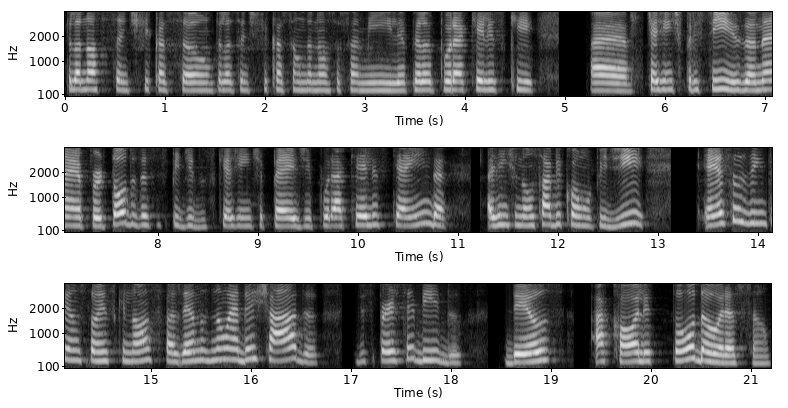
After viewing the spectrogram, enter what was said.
pela nossa santificação, pela santificação da nossa família, pela, por aqueles que é, que a gente precisa, né? Por todos esses pedidos que a gente pede, por aqueles que ainda a gente não sabe como pedir, essas intenções que nós fazemos não é deixado despercebido. Deus acolhe toda a oração.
